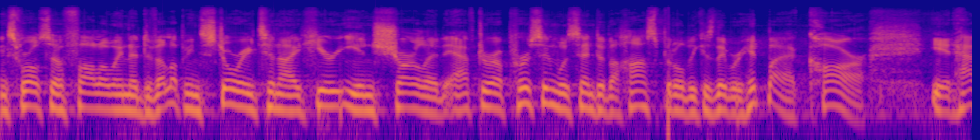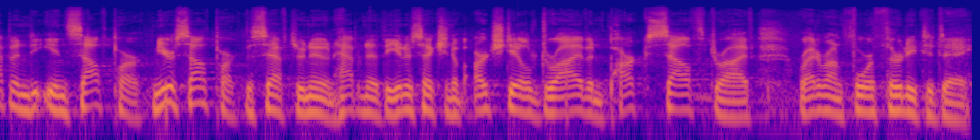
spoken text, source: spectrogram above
Thanks. We're also following a developing story tonight here in Charlotte after a person was sent to the hospital because they were hit by a car. It happened in South Park, near South Park this afternoon. Happened at the intersection of Archdale Drive and Park South Drive right around 4:30 today.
